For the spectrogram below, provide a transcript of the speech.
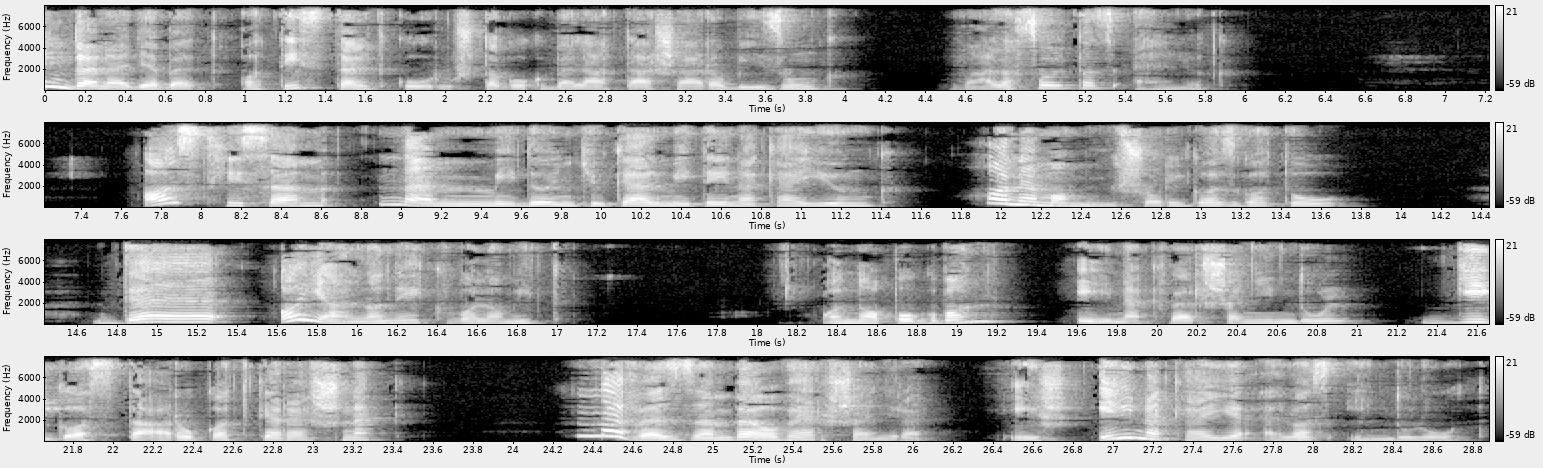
minden egyebet a tisztelt kórustagok belátására bízunk, válaszolt az elnök. Azt hiszem, nem mi döntjük el, mit énekeljünk, hanem a műsorigazgató. De ajánlanék valamit. A napokban énekverseny indul, gigasztárokat keresnek. Nevezzen be a versenyre, és énekelje el az indulót.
